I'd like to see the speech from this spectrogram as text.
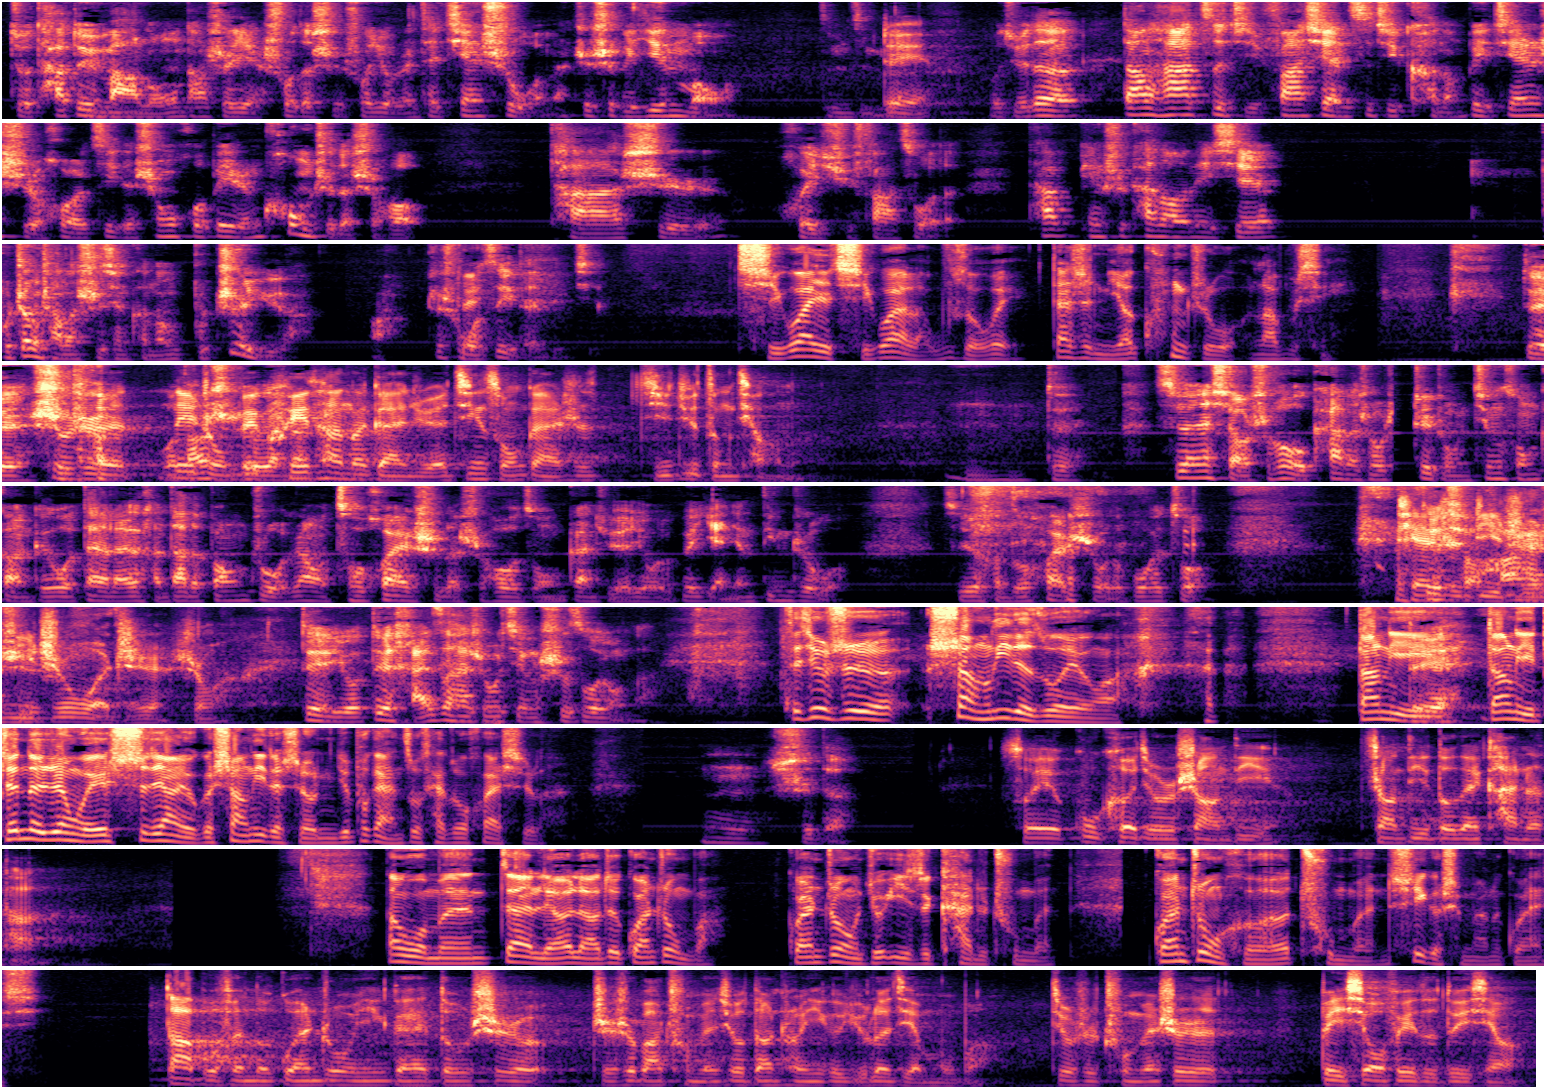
就他对马龙当时也说的是说有人在监视我们，这是个阴谋，怎么怎么对？我觉得当他自己发现自己可能被监视或者自己的生活被人控制的时候，他是会去发作的。他平时看到那些不正常的事情，可能不至于啊啊，这是我自己的理解。奇怪就奇怪了，无所谓，但是你要控制我，那不行。对，就是那种被窥探的感觉，惊悚感是急剧增强的。嗯，对。虽然小时候我看的时候，这种惊悚感给我带来了很大的帮助，让我做坏事的时候总感觉有一个眼睛盯着我，所以很多坏事我都不会做。天知地知，你知我知，是吗？对，有对孩子还是有警示作用的。这就是上帝的作用啊！当你当你真的认为世界上有个上帝的时候，你就不敢做太多坏事了。嗯，是的。所以顾客就是上帝，上帝都在看着他。那我们再聊一聊这观众吧。观众就一直看着楚门。观众和楚门是一个什么样的关系？大部分的观众应该都是只是把楚门秀当成一个娱乐节目吧，就是楚门是被消费的对象。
